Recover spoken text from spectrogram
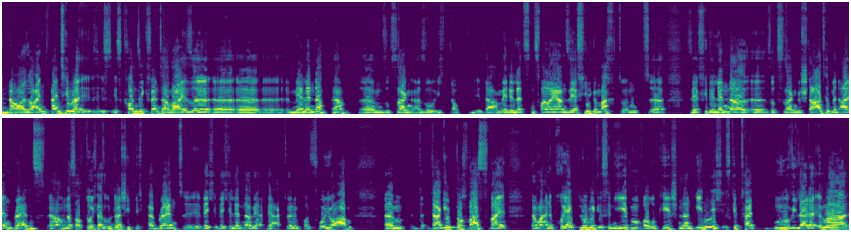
Genau, also ein, ein Thema ist, ist konsequenterweise äh, äh, mehr Länder, ja, ähm, sozusagen. Also ich glaube, da haben wir in den letzten zwei, drei Jahren sehr viel gemacht und äh, sehr viele Länder äh, sozusagen gestartet mit allen Brands, ja, und das auch durchaus unterschiedlich per Brand, äh, welche, welche Länder wir, wir aktuell im Portfolio haben. Ähm, da geht noch was, weil, sagen wir, eine Projektlogik ist in jedem europäischen Land ähnlich. Es gibt halt nur, wie leider immer,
